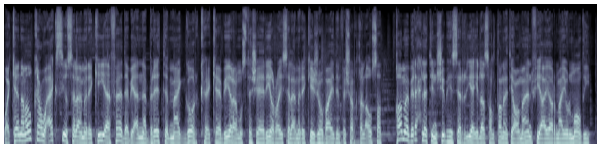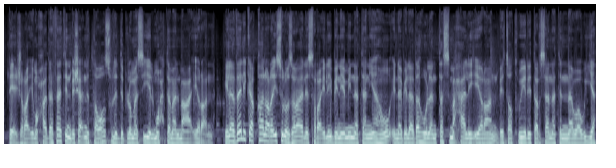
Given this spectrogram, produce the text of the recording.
وكان موقع أكسيوس الأمريكي أفاد بأن بريت ماك جورك كبير مستشاري الرئيس الأمريكي جو بايدن في الشرق الأوسط قام برحلة شبه سرية إلى سلطنة عمان في آيار مايو الماضي لإجراء محادثات بشأن التواصل الدبلوماسي المحتمل مع إيران. إلى ذلك قال رئيس الوزراء الإسرائيلي بنيامين نتنياهو إن بلاده لن تسمح لإيران بتطوير ترسانة نووية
